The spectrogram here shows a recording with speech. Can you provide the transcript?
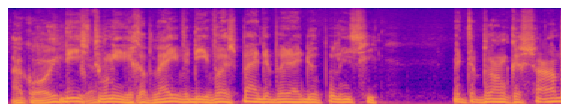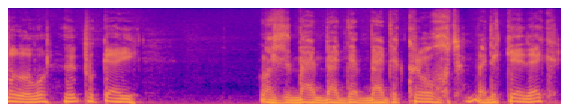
Akkooi, Die is toen hier gebleven, die was bij de bereide politie. Met de blanke sabel hoor, huppakee. Was het bij, bij, de, bij de krocht, bij de kerk,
